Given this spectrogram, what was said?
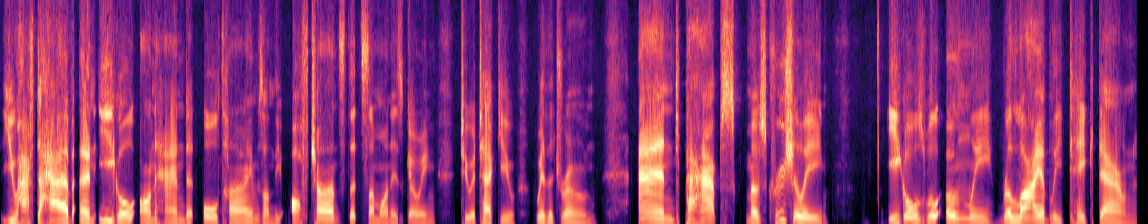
You have to have an eagle on hand at all times on the off chance that someone is going to attack you with a drone. And perhaps most crucially, eagles will only reliably take down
